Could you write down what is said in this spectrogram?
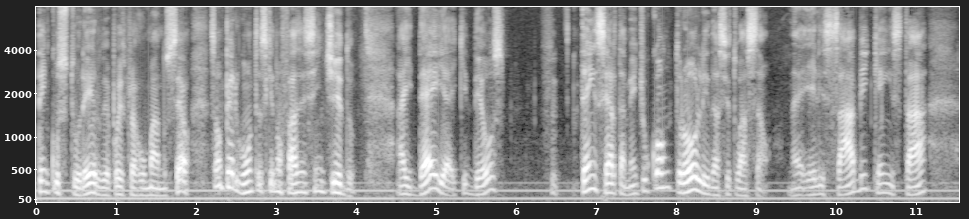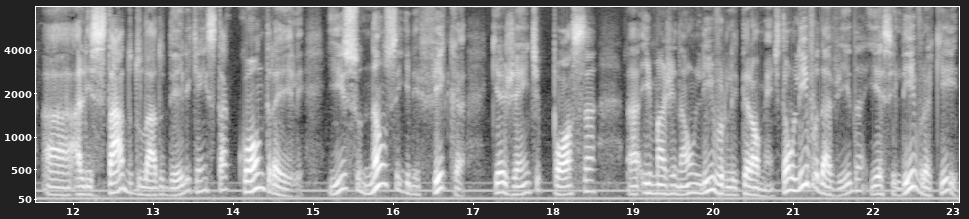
tem costureiro depois para arrumar no céu? São perguntas que não fazem sentido. A ideia é que Deus tem certamente o controle da situação. Né? Ele sabe quem está ah, alistado do lado dele, quem está contra ele. Isso não significa que a gente possa ah, imaginar um livro literalmente. Então, o livro da vida, e esse livro aqui,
